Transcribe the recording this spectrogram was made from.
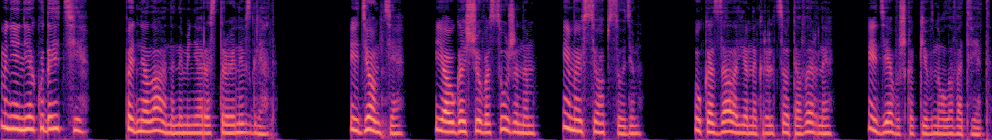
Мне некуда идти». Подняла она на меня расстроенный взгляд. «Идемте, я угощу вас ужином, и мы все обсудим». Указала я на крыльцо таверны, и девушка кивнула в ответ.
